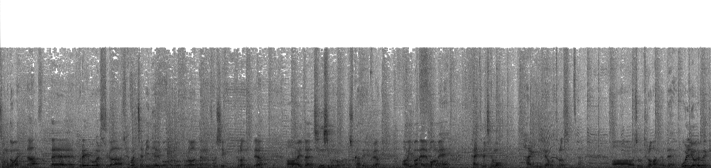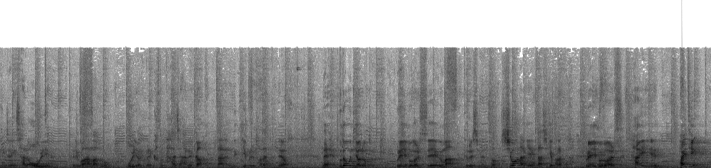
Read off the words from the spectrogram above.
정동환입니다. 네 브레이브걸스가 세 번째 미니 앨범으로 돌아왔다는 소식 들었는데요. 어, 일단 진심으로 축하드리고요. 어, 이번 앨범의 타이틀 제목 하이힐이라고 들었습니다. 어, 좀 들어봤는데 올 여름에 굉장히 잘 어울리는 그리고 아마도 올 여름을 강타하지 않을까라는 느낌을 받았는데요. 네 무더운 여름 브레이브걸스의 음악 들으시면서 시원하게 나시길 바랍니다. 브레이브걸스 하이힐 화이팅!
